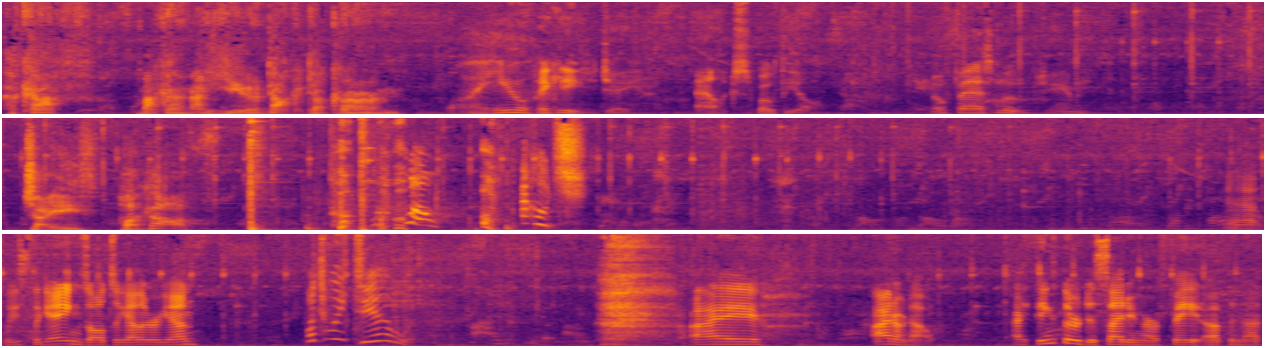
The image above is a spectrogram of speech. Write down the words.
Hakaf, Makan Ahir Dr. Kern. Why, you. Take it easy, Jay. Alyx, both of y'all. No fast moves, you hear me? Chase, Hakaf. Whoa! Ouch! Yeah, at least the gang's all together again. What do we do? I. I don't know. I think they're deciding our fate up in that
